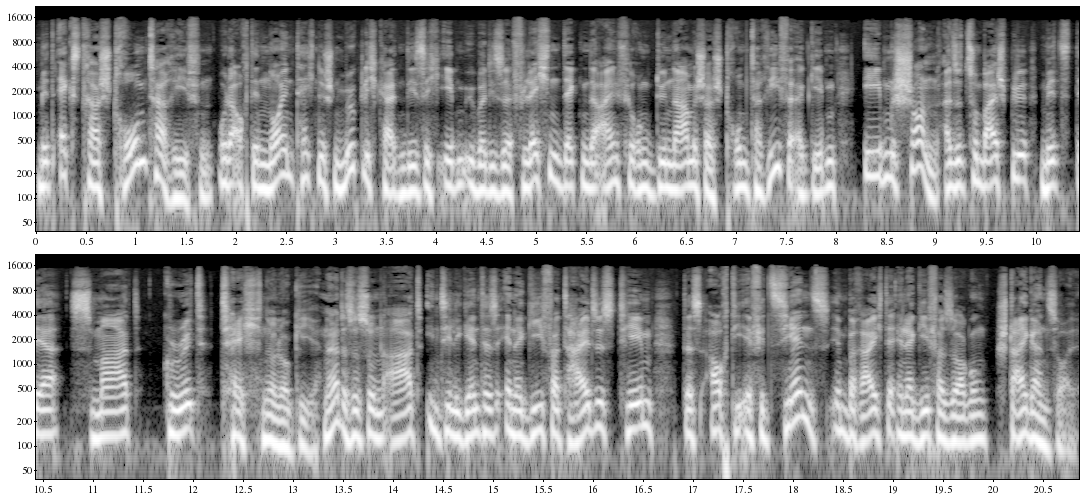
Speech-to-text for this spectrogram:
mit extra Stromtarifen oder auch den neuen technischen Möglichkeiten, die sich eben über diese flächendeckende Einführung dynamischer Stromtarife ergeben, eben schon. Also zum Beispiel mit der Smart Grid Technologie. Ne? Das ist so eine Art intelligentes Energieverteilsystem, das auch die Effizienz im Bereich der Energieversorgung steigern soll.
